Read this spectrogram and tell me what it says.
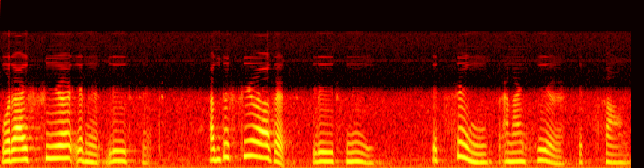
What I fear in it leaves it, and the fear of it leaves me. It sings, and I hear its song.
